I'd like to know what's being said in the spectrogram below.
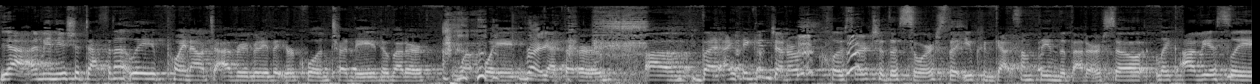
Yeah, I mean, you should definitely point out to everybody that you're cool and trendy, no matter what point Right. you get the herb. Um, but I think in general, the closer to the source that you can get something, the better. So, like, obviously,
